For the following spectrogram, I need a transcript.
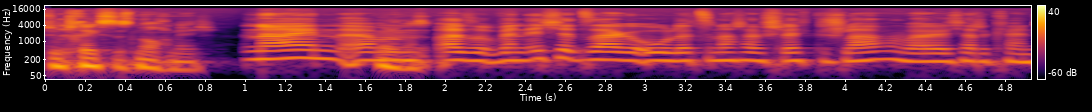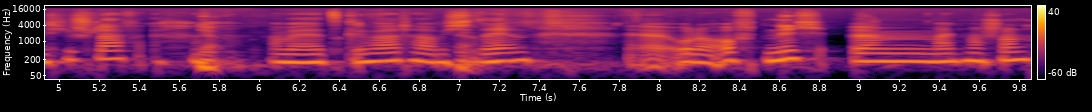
Du trägst es noch nicht. Nein, ähm, also wenn ich jetzt sage, oh, letzte Nacht habe ich schlecht geschlafen, weil ich hatte keinen Tiefschlaf, Ja. haben wir jetzt gehört, habe ich Ja. selten äh, oder oft nicht, ähm, manchmal schon.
